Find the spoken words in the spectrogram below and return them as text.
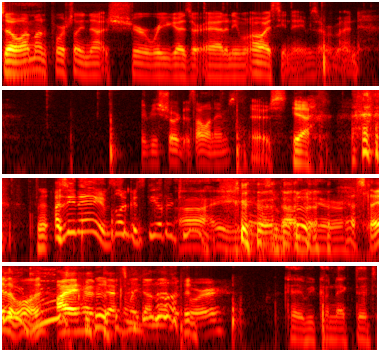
So I'm unfortunately not sure where you guys are at anymore. Oh, I see names. Never mind. Maybe sure it's our names. There's yeah. I see names. Look, it's the other team. Ah, hey, it's down here. Yeah, slay the one. I have definitely done that before. Okay, we connected.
